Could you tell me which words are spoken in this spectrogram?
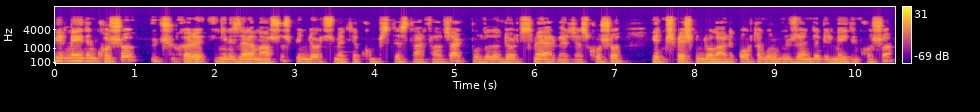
bir maiden koşu. 3 yukarı İngilizlere mahsus 1400 metre kum pistte start alacak. Burada da 4 isme yer vereceğiz. Koşu 75 bin dolarlık orta grubun üzerinde bir maiden koşu.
